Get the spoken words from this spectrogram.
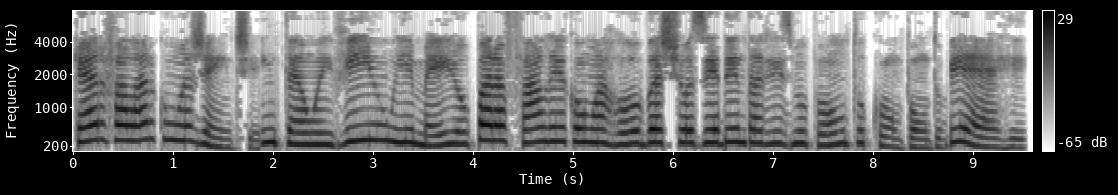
Quer falar com a gente? Então envie um e-mail para falecom@chosedentarismo.com.br.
